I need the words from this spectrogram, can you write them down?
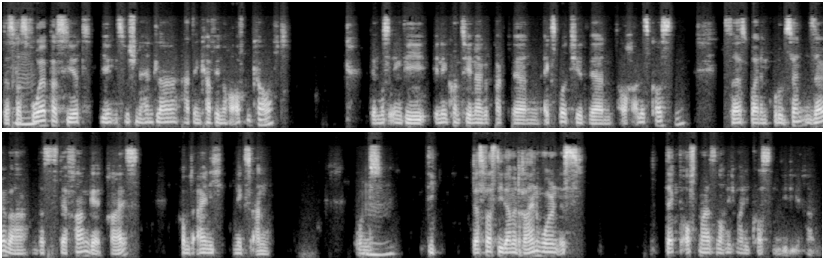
Das, was mhm. vorher passiert, irgendein Zwischenhändler hat den Kaffee noch aufgekauft der muss irgendwie in den Container gepackt werden, exportiert werden, auch alles kosten. Das heißt, bei dem Produzenten selber, das ist der Farmgate-Preis, kommt eigentlich nichts an. Und mhm. die, das, was die damit reinholen, ist, deckt oftmals noch nicht mal die Kosten, die die haben.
